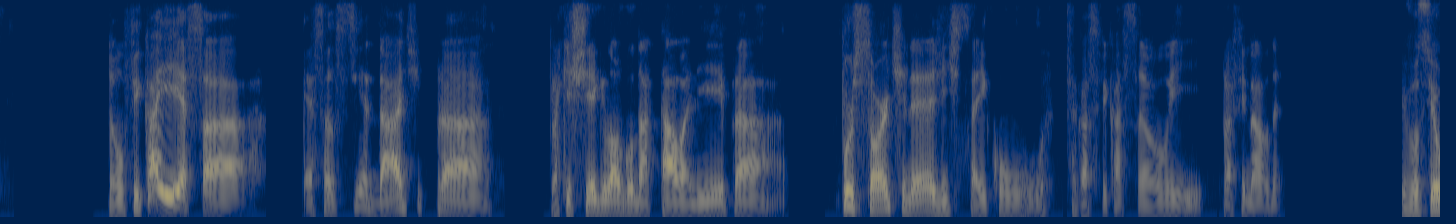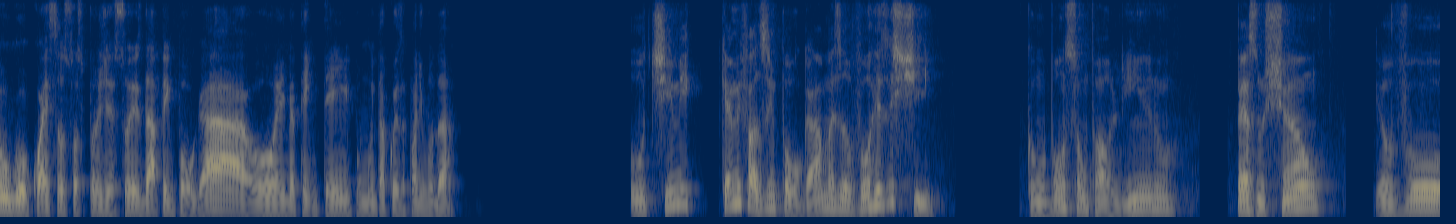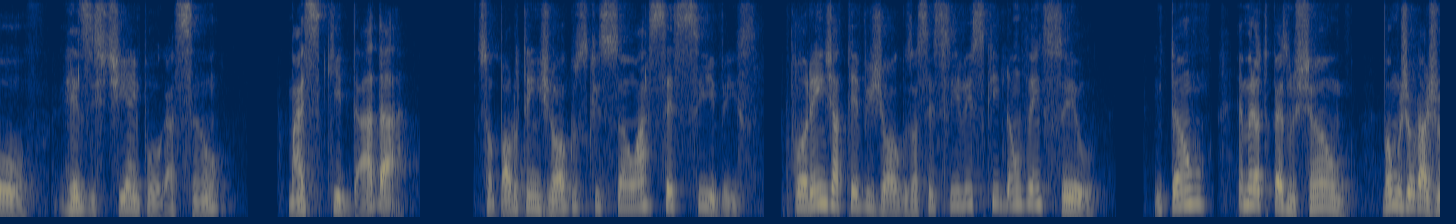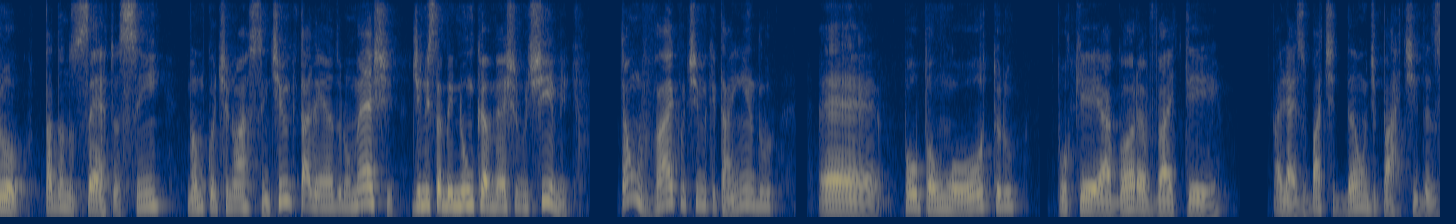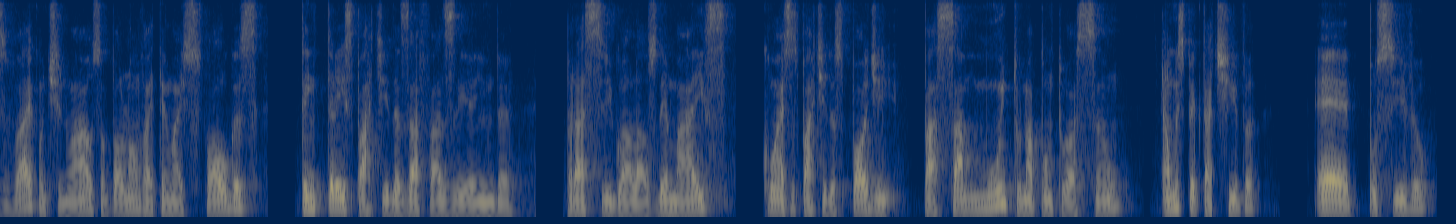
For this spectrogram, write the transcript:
Então fica aí essa essa ansiedade para para que chegue logo o Natal ali, para por sorte, né, a gente sair com essa classificação e para final, né? E você, Hugo, quais são suas projeções? Dá para empolgar ou ainda tem tempo? Muita coisa pode mudar. O time quer me fazer empolgar, mas eu vou resistir. Como bom São Paulino, pés no chão, eu vou resistir à empolgação, mas que dá, dá. São Paulo tem jogos que são acessíveis, porém já teve jogos acessíveis que não venceu. Então, é melhor ter pés no chão, vamos jogar jogo, tá dando certo assim, vamos continuar assim. Time que tá ganhando não mexe, Diniz também nunca mexe no time. Então vai com o time que tá indo, é, poupa um ou outro, porque agora vai ter. Aliás, o batidão de partidas vai continuar, o São Paulo não vai ter mais folgas. Tem três partidas a fazer ainda para se igualar aos demais. Com essas partidas pode passar muito na pontuação. É uma expectativa, é possível,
